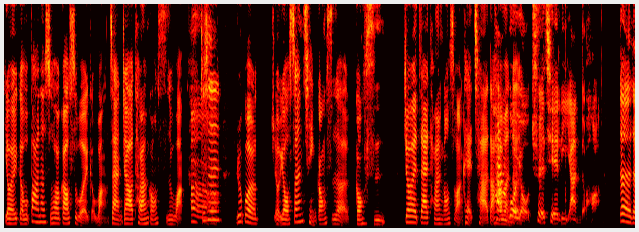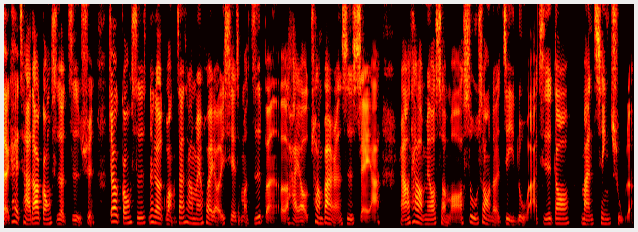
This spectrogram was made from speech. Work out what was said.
有一个我爸那时候告诉我一个网站叫台湾公司网，就是如果有有申请公司的公司，就会在台湾公司网可以查到他们如果有确切立案的话。对对对，可以查到公司的资讯，就公司那个网站上面会有一些什么资本额，还有创办人是谁啊，然后他有没有什么诉讼的记录啊，其实都蛮清楚的。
